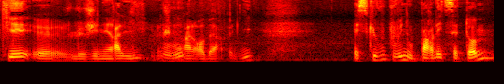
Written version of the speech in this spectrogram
qui est le général Lee, le mhm. général Robert Lee. Est-ce que vous pouvez nous parler de cet homme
